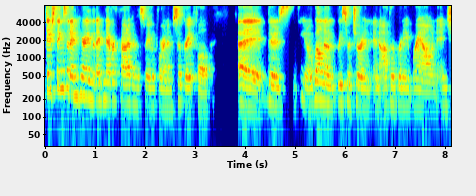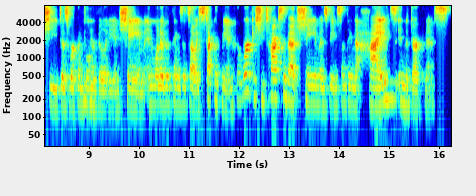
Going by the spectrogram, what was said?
There's things that I'm hearing that I've never thought of in this way before, and I'm so grateful uh, there's you know well-known researcher and, and, author brene brown and she does work on mm-hmm. vulnerability mm-hmm. and shame and one of the things that's always stuck with me in her work is she talks about shame as being something that hides in the darkness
